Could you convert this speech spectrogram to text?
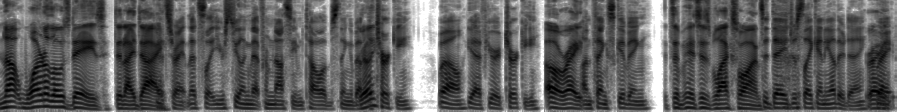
Not one of those days did I die. that's right. That's like you're stealing that from Nassim Taleb's thing about Really? the turkey. Well, yeah, if you're a turkey oh right, on Thanksgiving, it's a it's his black swan. It's a day just like any other day. Right.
